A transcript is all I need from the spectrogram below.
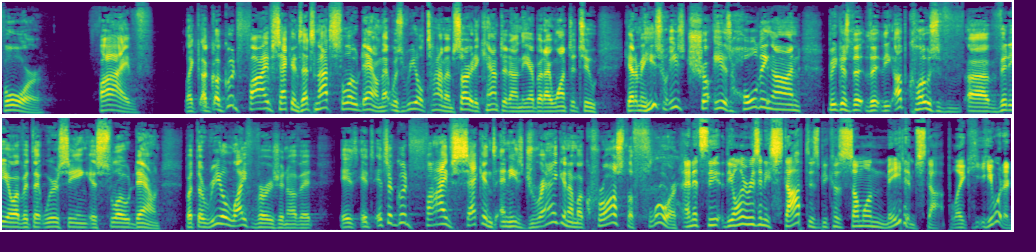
four, five, like a, a good five seconds. That's not slowed down. That was real time. I'm sorry to count it on the air, but I wanted to get him. He's he's cho- he is holding on because the the, the up close uh, video of it that we're seeing is slowed down, but the real life version of it. Is it's it's a good five seconds, and he's dragging him across the floor. And it's the the only reason he stopped is because someone made him stop. Like he, he would have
